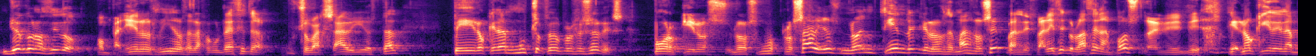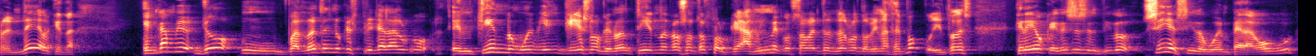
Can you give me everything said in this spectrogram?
yo he conocido compañeros míos de la facultad, etcétera, mucho más sabios, tal, pero que eran mucho peor profesores, porque los, los, los, sabios no entienden que los demás no sepan, les parece que lo hacen a posta, que, que, no quieren aprender, que tal. En cambio, yo mm, cuando he tenido que explicar algo, entiendo muy bien qué es lo que no los otros, porque a mí me costaba entenderlo también hace poco. Y entonces creo que en ese sentido sí he sido buen pedagogo,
